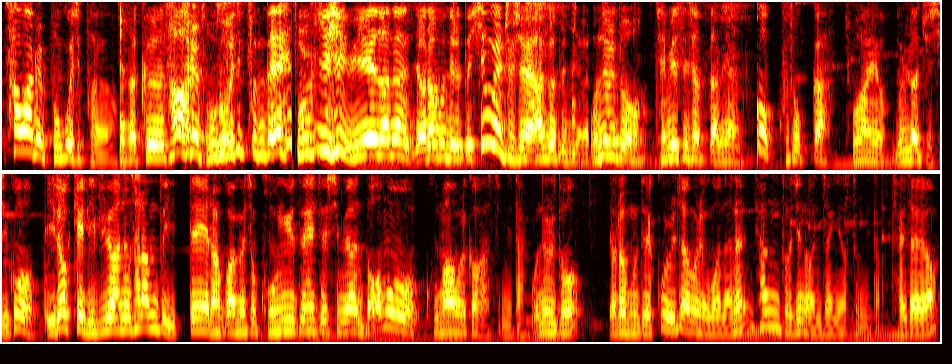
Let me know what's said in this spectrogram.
사화를 보고 싶어요. 그래서 그 사화를 보고 싶은데 보기 위해서는 여러분들이 또 힘을 주셔야 하거든요. 오늘도 재밌으셨다면 꼭 구독과 좋아요 눌러주시고 이렇게 리뷰하는 사람도 있대라고 하면서 공유도 해주시면 너무 고마울 것 같습니다. 오늘도 여러분들의 꿀잠을 응원하는 현도진 원장이었습니다. 잘 자요.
